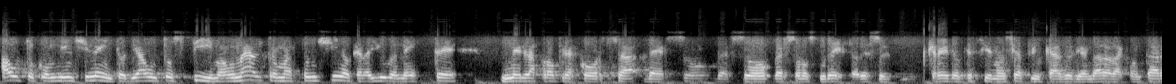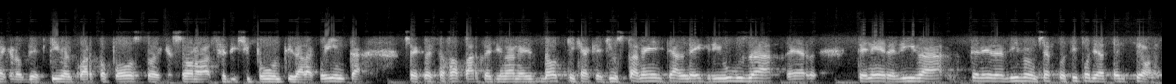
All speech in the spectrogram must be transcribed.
autoconvincimento, di autostima, un altro mattoncino che la Juve mette nella propria corsa verso, verso, verso, lo scudetto. Adesso credo che sia, non sia più il caso di andare a raccontare che l'obiettivo è il quarto posto e che sono a 16 punti dalla quinta, cioè questa fa parte di un'aneddotica che giustamente Allegri usa per tenere viva, tenere viva un certo tipo di attenzione.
